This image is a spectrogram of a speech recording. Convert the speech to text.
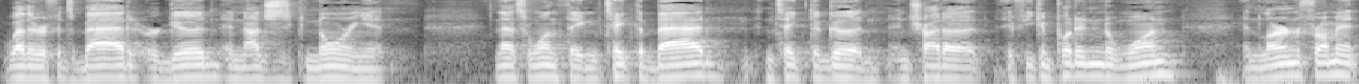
whether if it's bad or good, and not just ignoring it. And that's one thing. Take the bad and take the good, and try to, if you can put it into one and learn from it,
